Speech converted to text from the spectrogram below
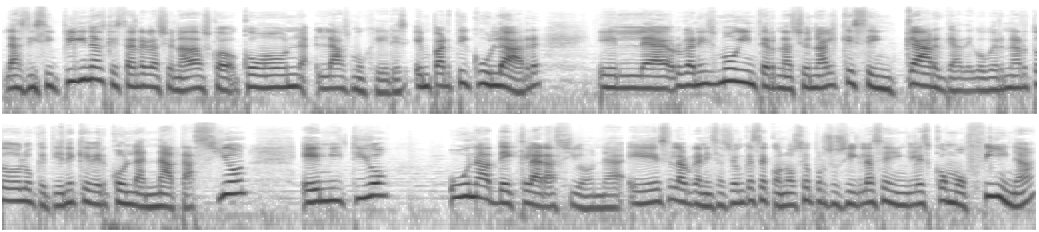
las disciplinas que están relacionadas con, con las mujeres. En particular, el ah, organismo internacional que se encarga de gobernar todo lo que tiene que ver con la natación emitió una declaración. Es la organización que se conoce por sus siglas en inglés como FINA,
